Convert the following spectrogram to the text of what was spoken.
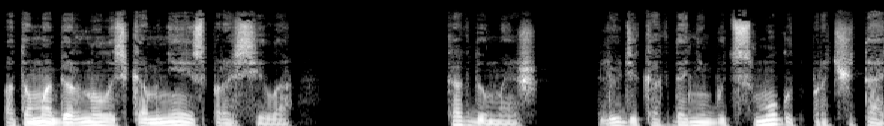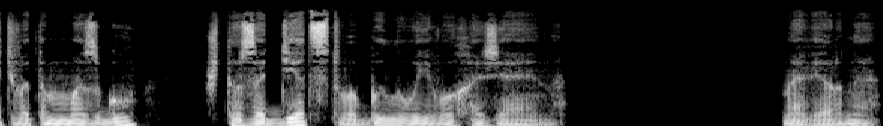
Потом обернулась ко мне и спросила — как думаешь, люди когда-нибудь смогут прочитать в этом мозгу, что за детство было у его хозяина? Наверное.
